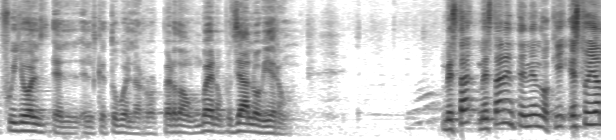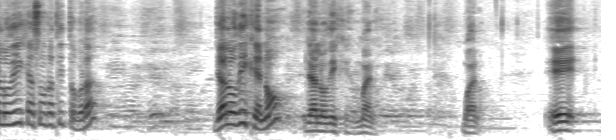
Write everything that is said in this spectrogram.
Fui yo el, el, que tuvo el error, perdón. Bueno, pues ya lo vieron. ¿Me, está, ¿Me están entendiendo aquí? Esto ya lo dije hace un ratito, ¿verdad? Ya lo dije, ¿no? Ya lo dije. Bueno, bueno. Eh,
